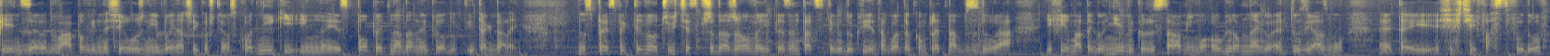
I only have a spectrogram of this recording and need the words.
5,02 powinny się różnić, bo inaczej kosztują składniki, inny jest popyt na dany produkt i tak dalej. No z perspektywy oczywiście sprzedażowej i prezentacji tego do klienta była to kompletna bzdura i firma tego nie wykorzystała mimo ogromnego entuzjazmu e, tej sieci fast foodów.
